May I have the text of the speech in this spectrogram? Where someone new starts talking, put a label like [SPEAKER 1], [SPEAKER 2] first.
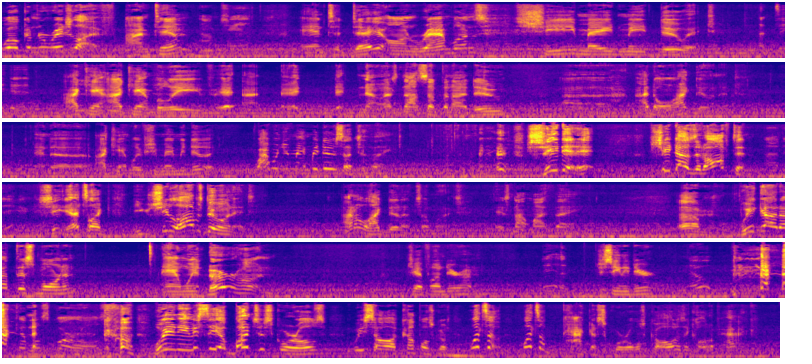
[SPEAKER 1] welcome to Ridge Life. I'm Tim,
[SPEAKER 2] I'm Jen.
[SPEAKER 1] and today on Ramblings, she made me do it.
[SPEAKER 2] That's it.
[SPEAKER 1] I can't, I can't believe it. I, it, it- no, that's not something I do. Uh, I don't like doing it, and uh, I can't believe she made me do it. Why would you make me do such a thing? she did it. She does it often.
[SPEAKER 2] I do.
[SPEAKER 1] She that's like you, she loves doing it. I don't like doing it so much. It's not my thing. Um, we got up this morning and went deer hunting. Did you have fun deer hunting?
[SPEAKER 2] Did.
[SPEAKER 1] Did you see any deer?
[SPEAKER 2] Nope. a Couple squirrels.
[SPEAKER 1] we didn't even see a bunch of squirrels. We saw a couple squirrels. What's a what's a pack of squirrels called? Is it called a pack?
[SPEAKER 2] I don't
